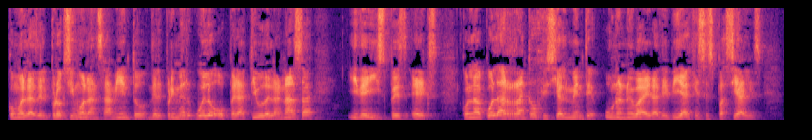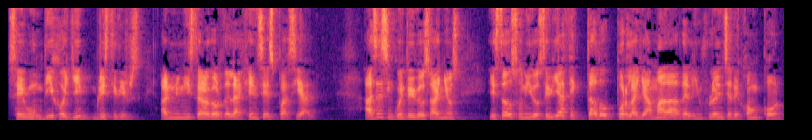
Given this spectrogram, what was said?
como las del próximo lanzamiento del primer vuelo operativo de la NASA y de SpaceX, con la cual arranca oficialmente una nueva era de viajes espaciales, según dijo Jim Bristidirs, administrador de la agencia espacial. Hace 52 años, Estados Unidos se había afectado por la llamada de la influencia de Hong Kong,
